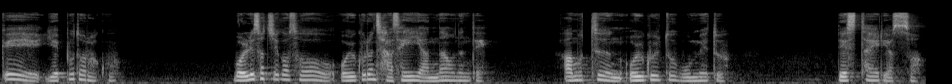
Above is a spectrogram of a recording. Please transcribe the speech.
꽤 예쁘더라고. 멀리서 찍어서 얼굴은 자세히 안 나오는데 아무튼 얼굴도 몸매도 내 스타일이었어.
